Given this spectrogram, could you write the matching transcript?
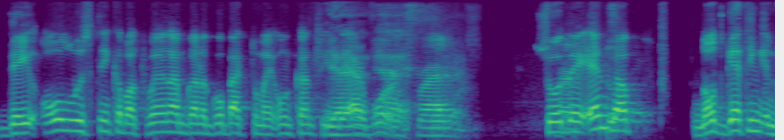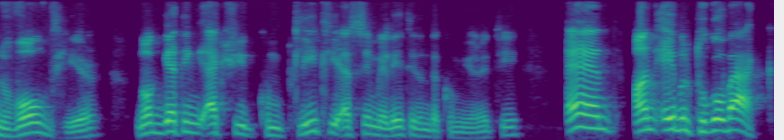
they always think about when I'm going to go back to my own country yeah, in the Arab world. right. So right. they end up not getting involved here, not getting actually completely assimilated in the community, and unable to go back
